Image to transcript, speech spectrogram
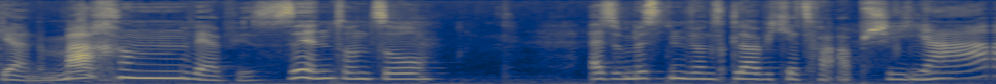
gerne machen, wer wir sind und so. Also müssten wir uns, glaube ich, jetzt verabschieden. Ja,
